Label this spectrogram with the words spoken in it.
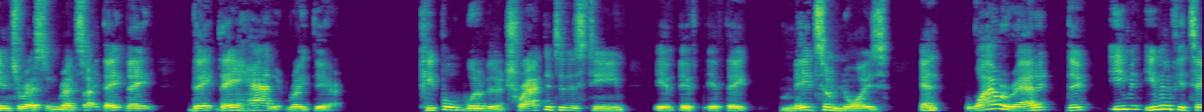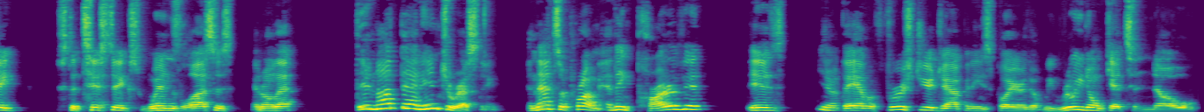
interesting Red Sox. They they they they had it right there. People would have been attracted to this team if if if they made some noise. And while we're at it, they, even even if you take statistics, wins, losses, and all that, they're not that interesting. And that's a problem. I think part of it is, you know, they have a first year Japanese player that we really don't get to know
